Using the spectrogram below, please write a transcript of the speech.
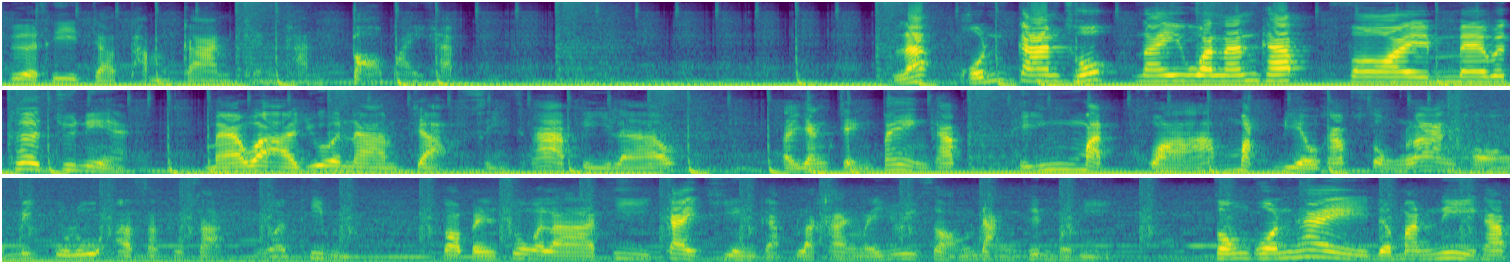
เพื่อที่จะทำการแข่งขันต่อไปครับ และผลการชกในวันนั้นครับฟอยเมเวเทอร์จูเนียแม้ว่าอายุอานามจะ 45 ปีแล้ว แต่ยังเจ๋งเป้งครับ ทิ้งหมัดขวาหมัดเดียวครับ ส่งร่างของมิกุรุอาซากุสะหัวทิมก็เป็นช่วงเวลาที่ใกล้เคียงกับระฆังในยุคที่สองดังขึ้นพอดี ส่งผลให้เดอะมันนี่ครับ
